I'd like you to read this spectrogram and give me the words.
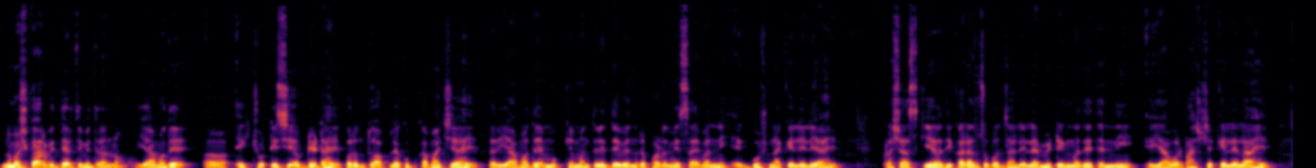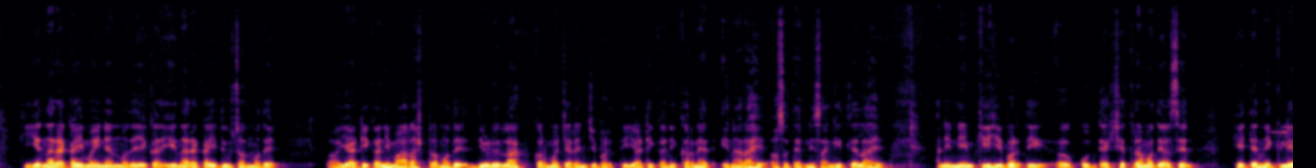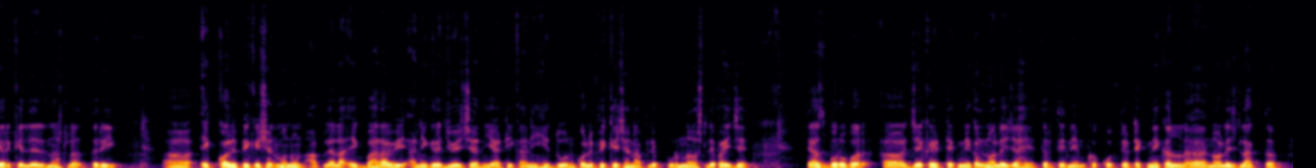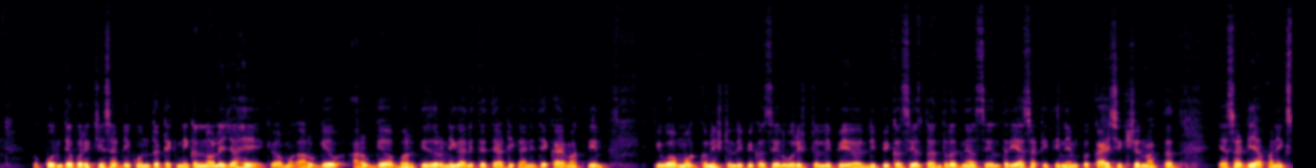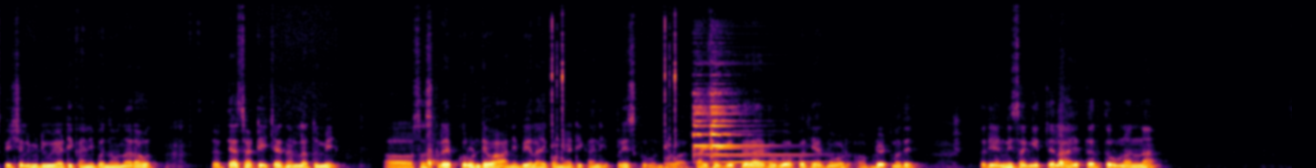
नमस्कार विद्यार्थी मित्रांनो. यामध्ये एक छोटीशी अपडेट आहे परंतु आपल्या खूप कामाची आहे. तर यामध्ये मुख्यमंत्री देवेंद्र फडणवीस साहेबांनी एक घोषणा केलेली आहे. प्रशासकीय अधिकाऱ्यांसोबत झालेल्या मिटिंगमध्ये त्यांनी यावर भाष्य केलेलं आहे की येणाऱ्या काही महिन्यांमध्ये एका येणाऱ्या काही दिवसांमध्ये या ठिकाणी महाराष्ट्रामध्ये दीड लाख कर्मचाऱ्यांची भरती या ठिकाणी करण्यात येणार आहे असं त्यांनी सांगितलेलं आहे. आणि नेमकी ही भरती कोणत्या क्षेत्रामध्ये असेल हे त्यांनी क्लिअर केलेलं नसलं तरी एक क्वालिफिकेशन म्हणून आपल्याला एक बारावी आणि ग्रॅज्युएशन या ठिकाणी हे दोन क्वालिफिकेशन आपले पूर्ण असले पाहिजे. त्याचबरोबर जे काही टेक्निकल नॉलेज आहे तर ते नेमकं कोणतं टेक्निकल नॉलेज लागतं? कोणत्या परीक्षेसाठी कोणतं टेक्निकल नॉलेज आहे? किंवा मग आरोग्य आरोग्य भरती जर निघाली तर त्या ठिकाणी ते काय मागतील? किंवा मग कनिष्ठ लिपिक असेल वरिष्ठ लिपी लिपिक असेल तंत्रज्ञ असेल तर यासाठी ते नेमकं काय शिक्षण मागतात? यासाठी आपण एक स्पेशल व्हिडिओ या ठिकाणी बनवणार आहोत. तर त्यासाठी चॅनलला तुम्ही सबस्क्राईब करून ठेवा आणि बेल आयकॉन या ठिकाणी प्रेस करून ठेवा. काय सांगितलेलं आहे बघू आपण या अपडेटमध्ये तर यांनी सांगितलेलं आहे तर तरुणांना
